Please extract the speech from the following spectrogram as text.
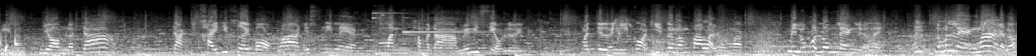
ทีแล้วยอมแล้วจ้า จากใครที่เคยบอกว่าดิสนีย์แลนด์มันธรรมดาไม่มีเสียวเลย มาเจออันนี้ก่อนที่จะน้ำตาไหลออกมา ไม่รู้คนลมแรงหรืออะไร แล้วมันแรงมากอะเนาะ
